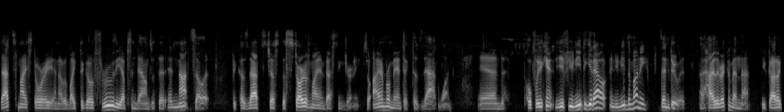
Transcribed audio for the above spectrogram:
That's my story. And I would like to go through the ups and downs with it and not sell it because that's just the start of my investing journey. So I am romantic to that one. And hopefully you can't, if you need to get out and you need the money, then do it. I highly recommend that. You've got to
